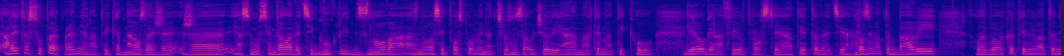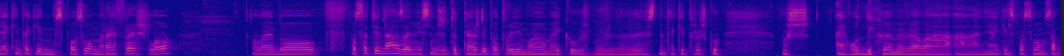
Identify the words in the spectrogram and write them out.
Ale je to super pre mňa napríklad naozaj, že, že ja si musím veľa vecí googliť znova a znova si pospomínať, čo som sa učil ja, matematiku, geografiu proste a tieto veci. A hrozne ma to baví, lebo ako keby ma to nejakým takým spôsobom refreshlo, lebo v podstate naozaj myslím, že to každý potvrdí v mojom veku, už sme takí trošku už aj oddychujeme veľa a nejakým spôsobom sa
